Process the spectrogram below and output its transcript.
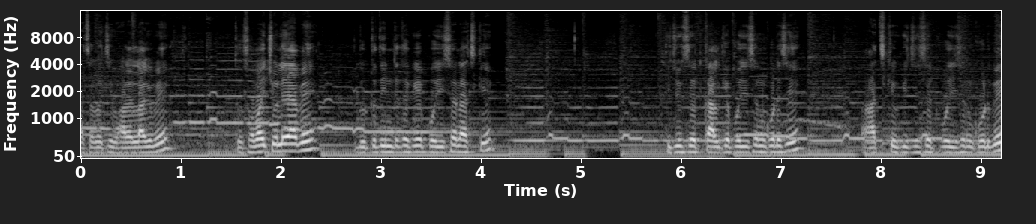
আশা করছি ভালো লাগবে। তো সবাই চলে যাবে। দুটো তিনটে থেকে পজিশন আজকে। কিছু সেট কালকে পজিশন করেছে। আজকেও কিছু সেট পজিশন করবে।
